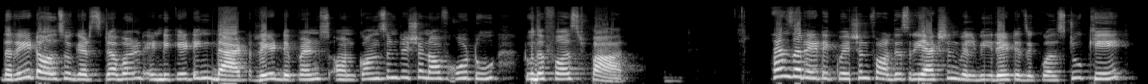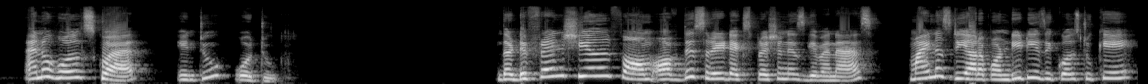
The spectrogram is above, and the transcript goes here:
the rate also gets doubled indicating that rate depends on concentration of O2 to the first power. Hence the rate equation for this reaction will be rate is equals to K NO whole square into O2. The differential form of this rate expression is given as minus dr upon dt is equals to K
